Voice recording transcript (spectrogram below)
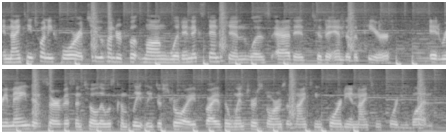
In 1924, a 200 foot long wooden extension was added to the end of the pier. It remained in service until it was completely destroyed by the winter storms of 1940 and 1941.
